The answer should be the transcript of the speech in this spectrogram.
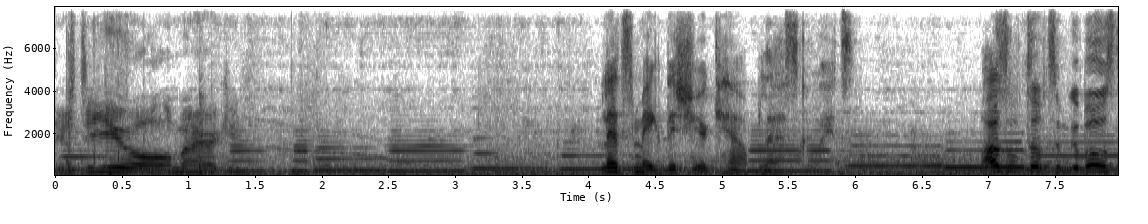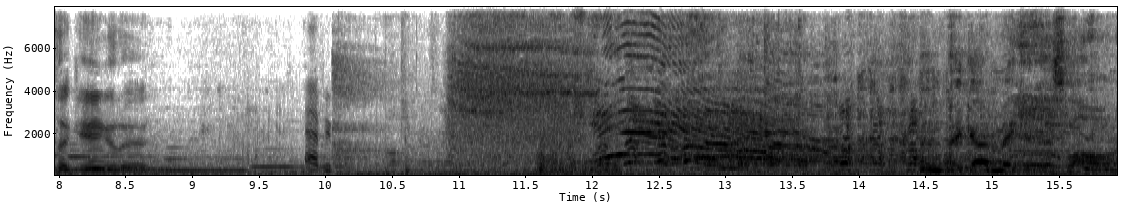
Here's to you, All-American. Let's make this year count, Blazkowicz. Mazel tov zum Geburtstag, Ingrid. Happy. Didn't think I'd make it this long.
